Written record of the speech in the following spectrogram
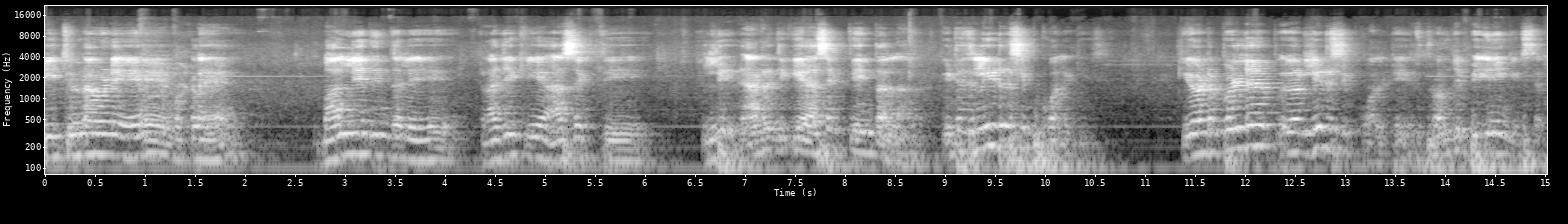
ಈ ಚುನಾವಣೆ ಮಕ್ಕಳೇ, ಬಾಲ್ಯದಿಂದಲೇ ರಾಜಕೀಯ ಆಸಕ್ತಿ ರಾಜಕೀಯ ಆಸಕ್ತಿ ಅಂತಲ್ಲ it is leadership qualities You have to build up your leadership qualities from the beginning itself.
